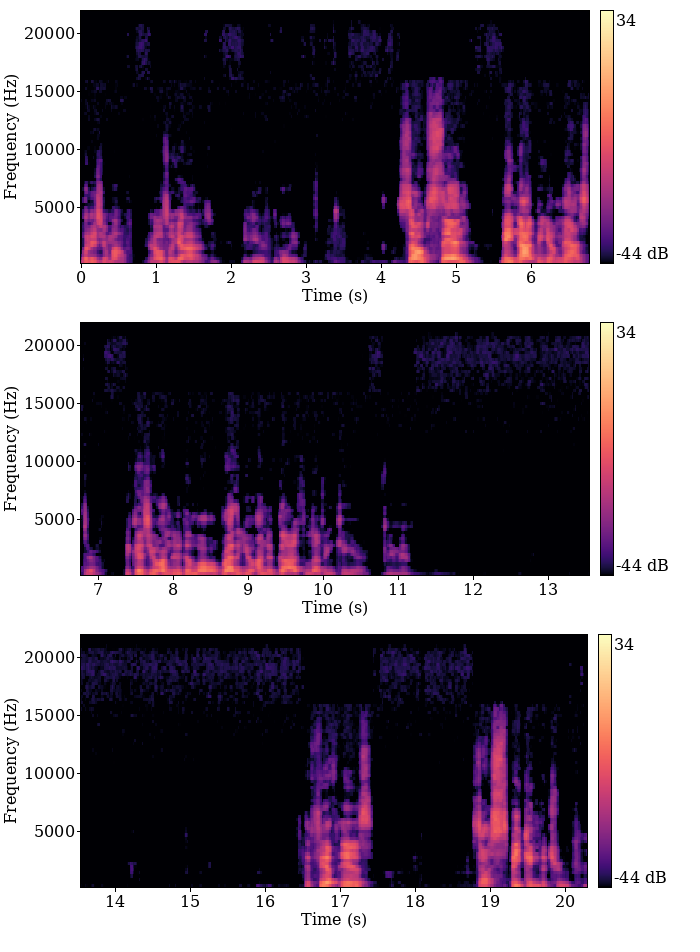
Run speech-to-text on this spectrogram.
but it's your mouth and also your eyes and your ears. But go ahead. So sin may not be your master because you're under the law, rather, you're under God's loving care. Amen. The fifth is start speaking the truth. Hmm.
